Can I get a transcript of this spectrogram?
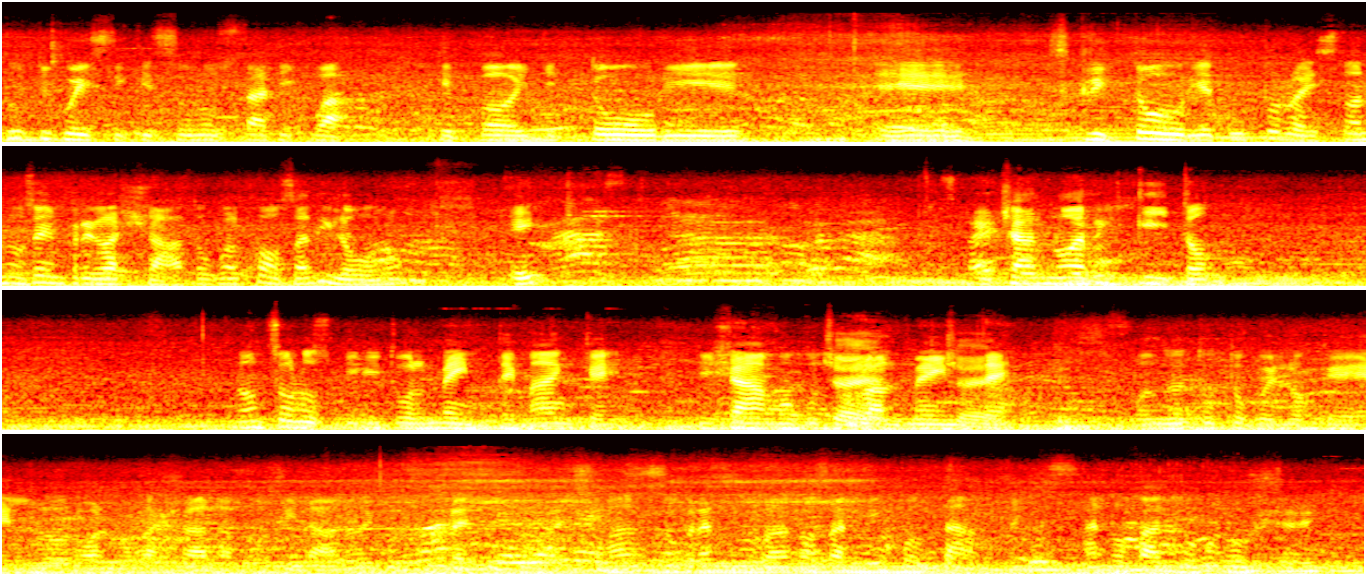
tutti questi che sono stati qua, che poi pittori, eh, scrittori e tutto il resto hanno sempre lasciato qualcosa di loro e, e ci hanno arricchito. Non solo spiritualmente ma anche diciamo certo, culturalmente certo, con tutto quello che loro hanno lasciato a Positano. E e tutto il resto ma soprattutto la cosa più importante hanno fatto conoscere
